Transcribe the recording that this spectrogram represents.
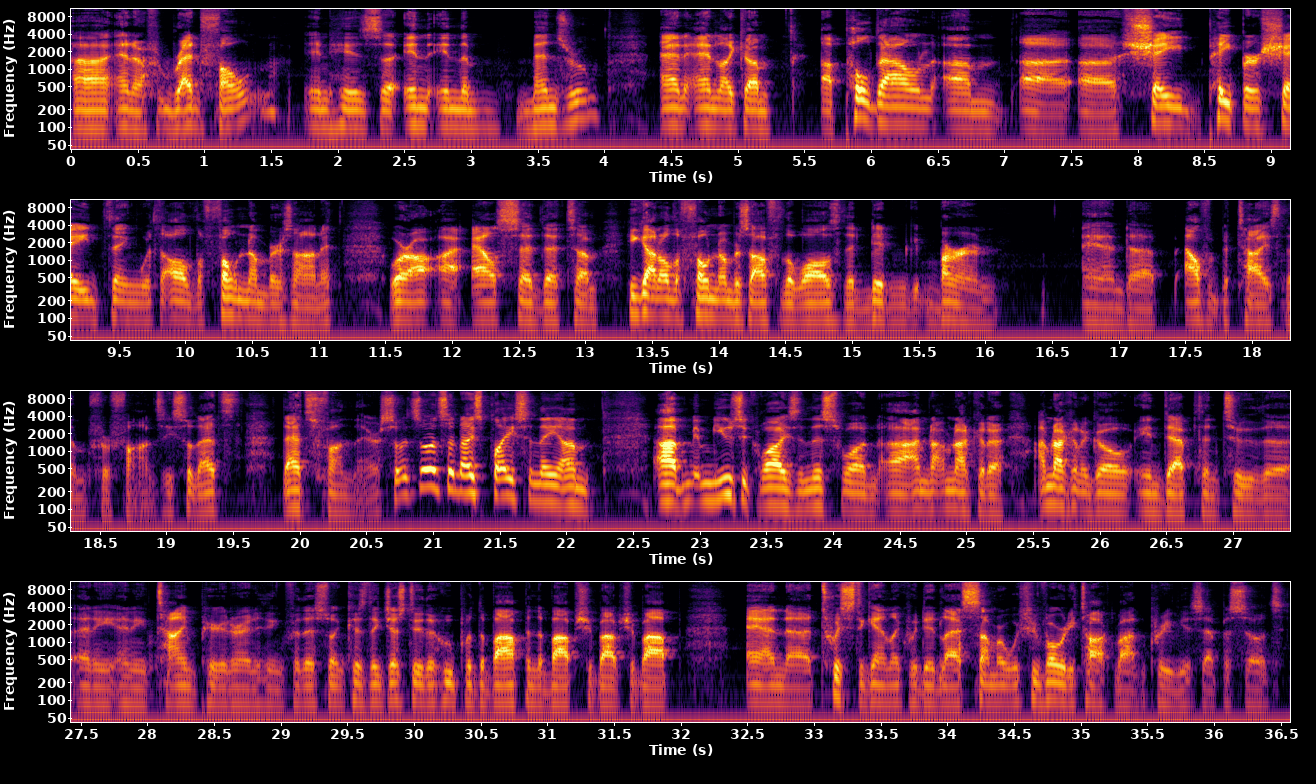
uh, and a red phone in his uh, in in the men's room, and and like um a pull down um uh, shade paper shade thing with all the phone numbers on it. Where Al said that um he got all the phone numbers off of the walls that didn't burn and uh, alphabetize them for Fonzie. So that's that's fun there. So it's so it's a nice place, and they um uh, music wise in this one, uh, I'm not I'm not gonna I'm not gonna go in depth into the any any time period or anything for this one because they just do the hoop with the bop and the bop shabop shabop and uh, twist again like we did last summer, which we've already talked about in previous episodes.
